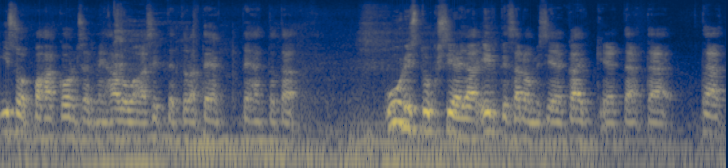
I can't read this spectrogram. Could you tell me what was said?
iso paha konserni haluaa sitten tulla tehdä, tehdä tota uudistuksia ja irtisanomisia ja kaikkea. Tämä, tämä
